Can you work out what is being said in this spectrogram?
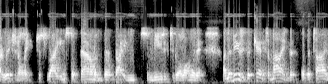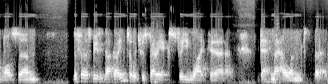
originally, just writing stuff down and writing some music to go along with it. And the music that came to mind at, at the time was um, the first music that I got into, which was very extreme, like uh, death metal and uh,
